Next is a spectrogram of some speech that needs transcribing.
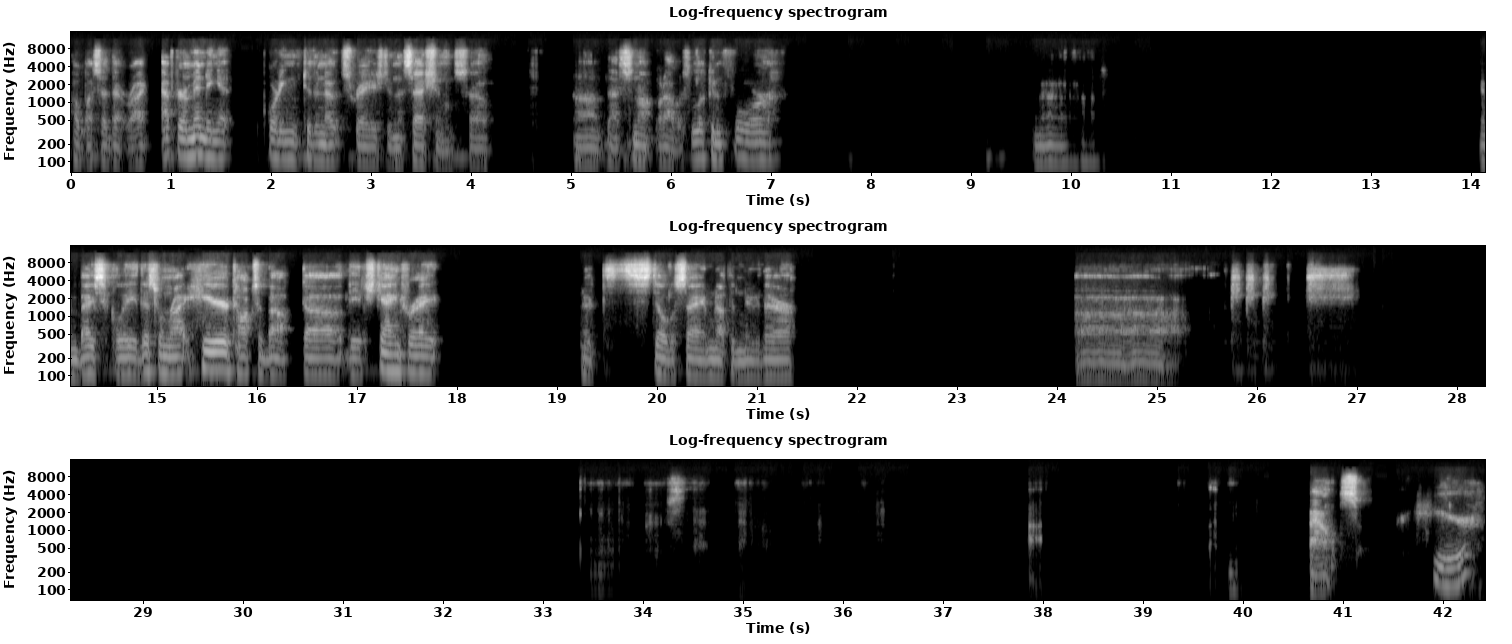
Hope I said that right. After amending it according to the notes raised in the session. So uh, that's not what I was looking for. Uh, And basically, this one right here talks about uh, the exchange rate. It's still the same, nothing new there. Uh, Bounce here.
